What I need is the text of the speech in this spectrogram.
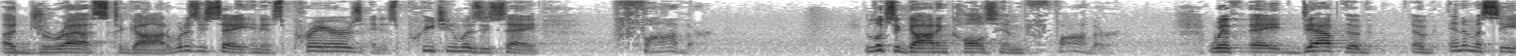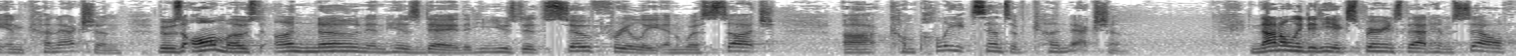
address to God. What does he say in his prayers, in his preaching? What does he say? Father. He looks at God and calls him Father with a depth of, of intimacy and connection that was almost unknown in his day, that he used it so freely and with such a complete sense of connection. Not only did he experience that himself,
